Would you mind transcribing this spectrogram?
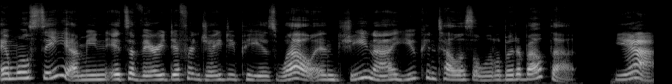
and we'll see. I mean, it's a very different JGP as well. And Gina, you can tell us a little bit about that. Yeah.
